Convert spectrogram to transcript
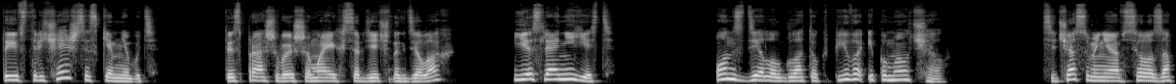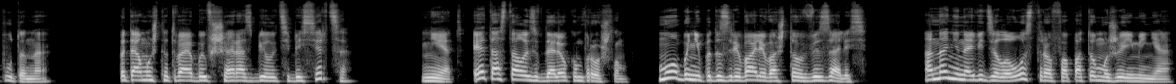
«Ты встречаешься с кем-нибудь?» «Ты спрашиваешь о моих сердечных делах?» Если они есть. Он сделал глоток пива и помолчал. Сейчас у меня все запутано. Потому что твоя бывшая разбила тебе сердце? Нет, это осталось в далеком прошлом. Мобы не подозревали, во что ввязались. Она ненавидела остров, а потом уже и меня.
